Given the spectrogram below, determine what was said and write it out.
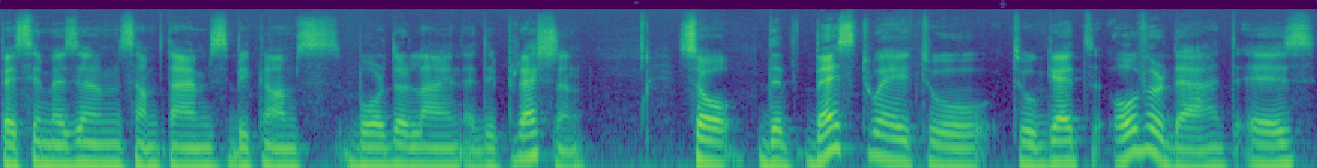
pessimism, sometimes becomes borderline a depression. So the best way to, to get over that is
